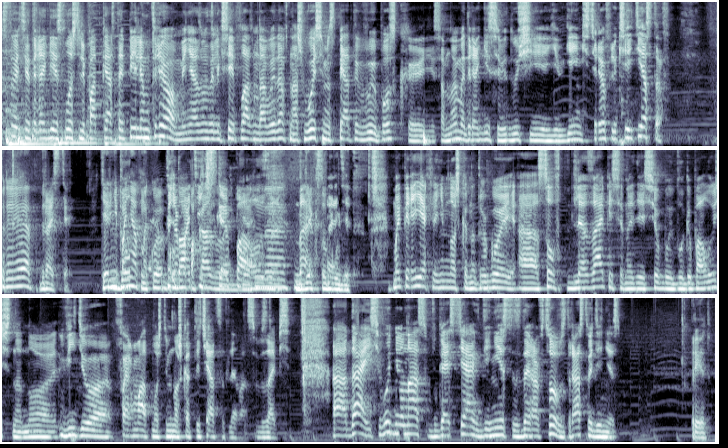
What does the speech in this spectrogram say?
Здравствуйте, дорогие слушатели подкаста «Пилим трем». Меня зовут Алексей Флазм Давыдов, наш 85-й выпуск. И со мной мои дорогие соведущие Евгений Кистерев, Алексей Тестов. Привет. Здрасте. Теперь непонятно, куда показывать, пауза. где, да, где кто кстати. будет. Мы переехали немножко на другой а, софт для записи. Надеюсь, все будет благополучно, но видео формат может немножко отличаться для вас в записи. А, да, и сегодня у нас в гостях Денис Здоровцов. Здравствуй, Денис. Привет.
